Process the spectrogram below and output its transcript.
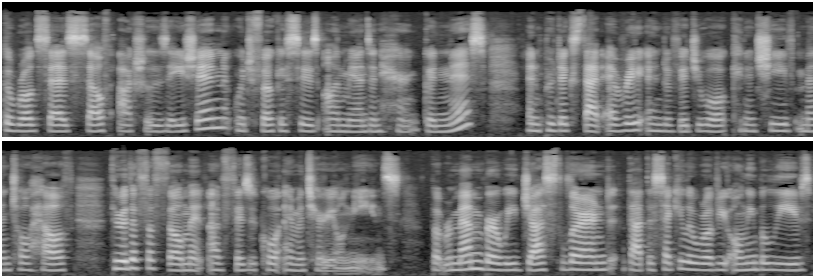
The world says self actualization, which focuses on man's inherent goodness and predicts that every individual can achieve mental health through the fulfillment of physical and material needs. But remember, we just learned that the secular worldview only believes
